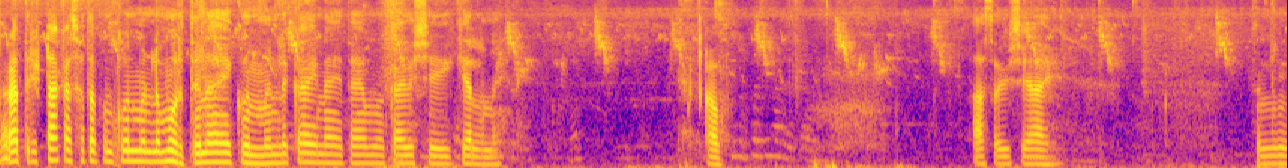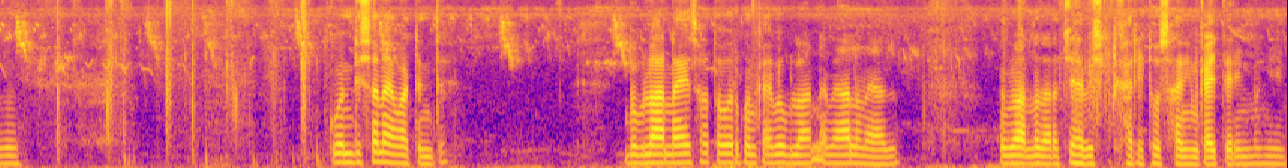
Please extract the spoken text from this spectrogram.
रात्री टाकायचा होता पण कोण म्हणलं मुहूर्त नाही कोण म्हणलं काय नाही त्यामुळं काय विषय केला नाही. आहो. असा विषय आहे. आणि कोण दिसा नाही वाटेन ते. बबलू अण्णा यायचा होता वर पण काय बबलू अण्णा मी आला नाही अजून. बबलू अण्णा जरा चहा बिस्किट खारी ठोस आणीन काहीतरी मग येईन.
